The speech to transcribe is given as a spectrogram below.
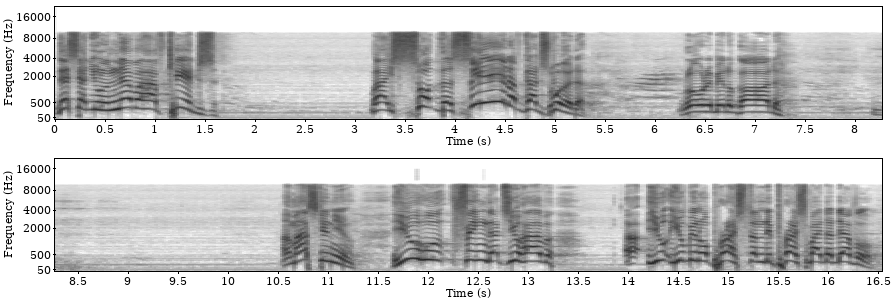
They said, you'll never have kids. I sowed the seed of God's word. Glory be to God. I'm asking you, you who think that you have uh, you, you've been oppressed and depressed by the devil.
